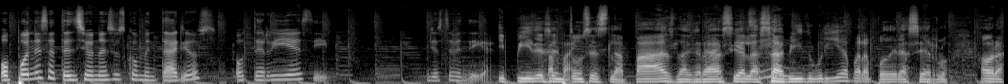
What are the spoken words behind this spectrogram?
o pones atención a esos comentarios o te ríes y Dios te bendiga. Y pides entonces la paz, la gracia, la sabiduría para poder hacerlo. Ahora,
